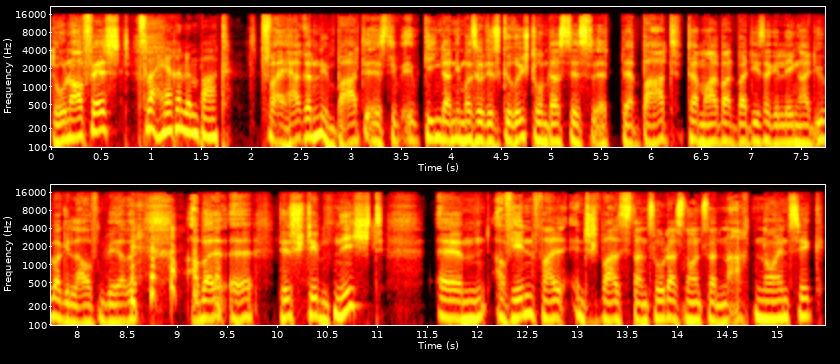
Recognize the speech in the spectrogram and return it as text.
Donaufest. Zwei Herren im Bad. Zwei Herren im Bad. Es ging dann immer so das Gerücht drum, dass das, äh, der Bad, Thermalbad bei dieser Gelegenheit übergelaufen wäre. Aber äh, das stimmt nicht. Ähm, auf jeden Fall war es dann so, dass 1998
